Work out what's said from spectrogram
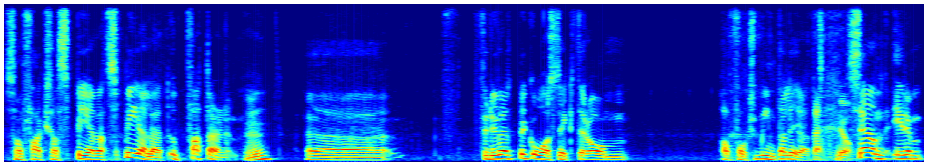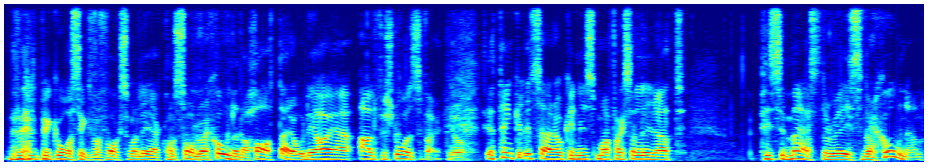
som faktiskt har spelat spelet, uppfattar det nu. Eh, för det är väldigt mycket åsikter om av folk som inte har lirat det. Ja. Sen är det väldigt mycket åsikter för folk som har lirat konsolversionen och hatar det. Och det har jag all förståelse för. Ja. Så jag tänker lite så här, okej ni som har faktiskt har lirat PC Master Race-versionen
